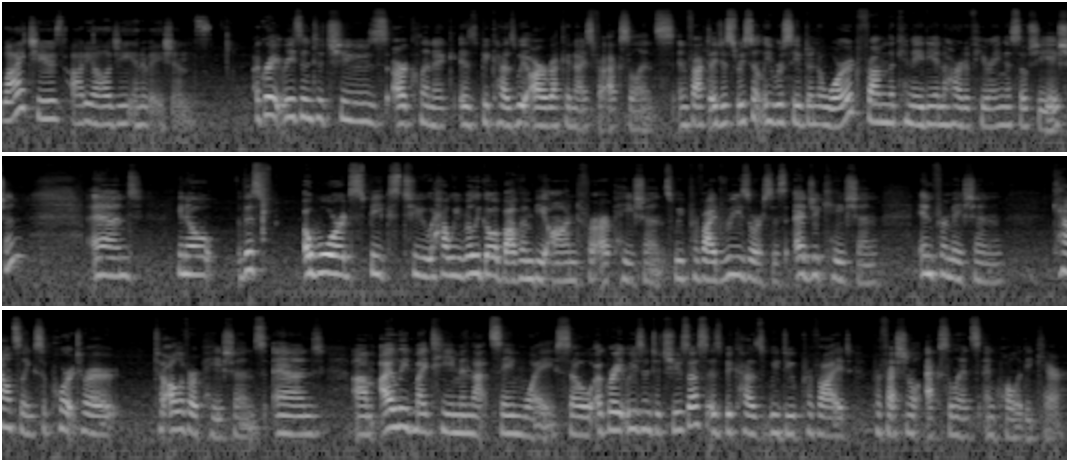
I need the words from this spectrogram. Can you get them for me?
Why choose Audiology Innovations? A great reason to choose our clinic is because we are recognized for excellence. In fact, I just recently received an award from the Canadian Hard of Hearing Association. And, you know, this award speaks to how we really go above and beyond for our patients. We provide resources, education, information, counseling, support to our to all of our patients. And um, I lead my team in that same way. So a great reason to choose us is because we do provide professional excellence and quality care.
